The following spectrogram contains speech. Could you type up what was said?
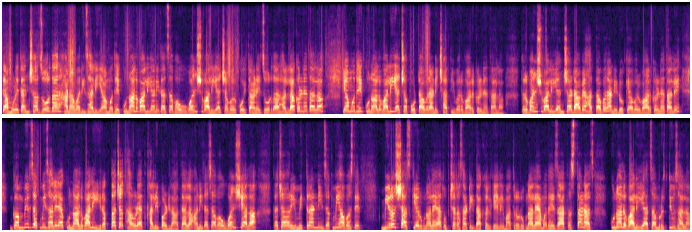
त्यामुळे त्यांच्या जोरदार हाणामारी झाली. यामध्ये कुणाल वाली आणि त्याचा भाऊ वंश वाली याच्यावर कोयताने जोरदार हल्ला करण्यात आला. यामध्ये कुणाल वाली याच्या पोटावर आणि छातीवर वार करण्यात आला. तर वंश वाली यांच्या डाव्या हातावर आणि डोक्यावर वार करण्यात आले. गंभीर जखमी झालेल्या कुणाल वाली रक्ताच्या थारोळ्यात खाली पडला. त्याला आणि त्याचा भाऊ वंश याला त्याच्या मित्रांनी जखमी अवस्थेत मिरज शासकीय रुग्णालयात उपचारासाठी दाखल केले. मात्र रुग्णालयामध्ये जात असतानाच कुणाल वाली याचा मृत्यू झाला.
